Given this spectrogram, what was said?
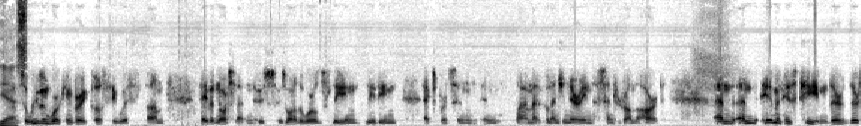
Yes. so we've been working very closely with um, David Nordsletten, who's who's one of the world's leading leading experts in, in biomedical engineering centered around the heart and and him and his team they're they're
